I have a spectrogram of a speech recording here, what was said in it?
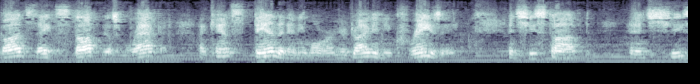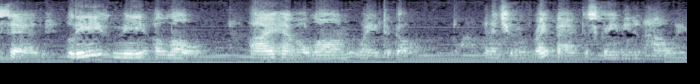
God's sake, stop this racket. I can't stand it anymore. You're driving me crazy. And she stopped and she said, Leave me alone. I have a long way to go. And then she went right back to screaming and howling.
